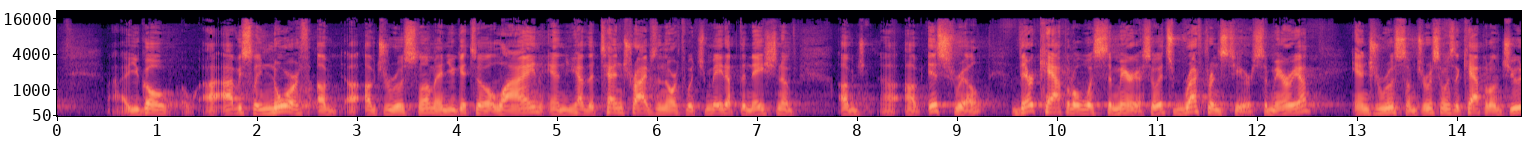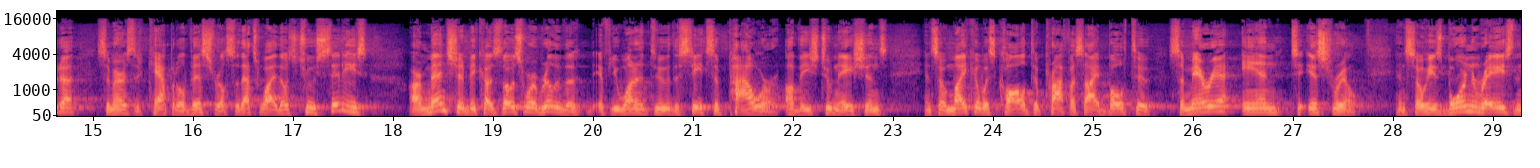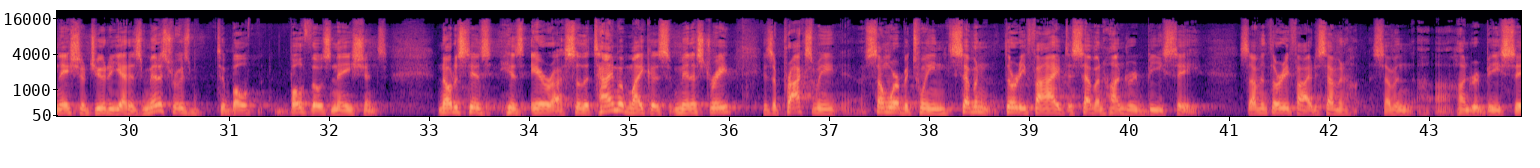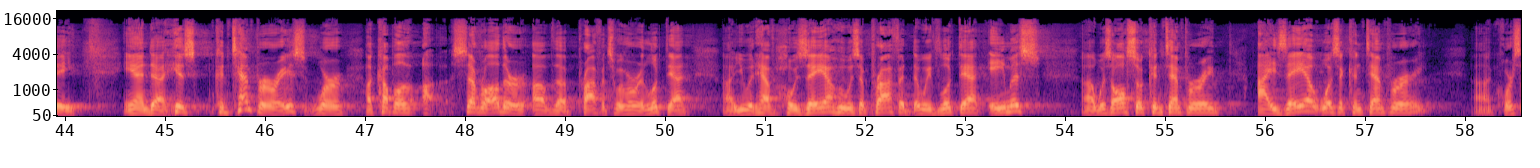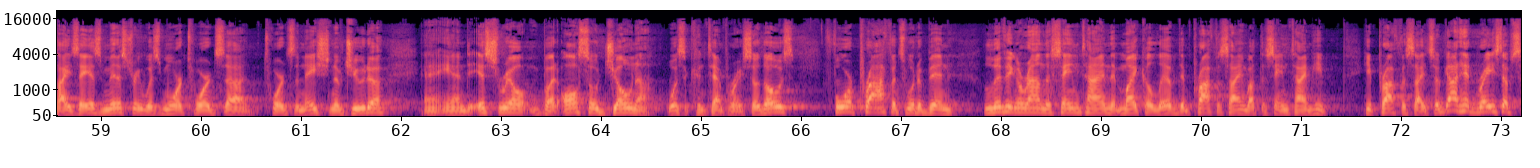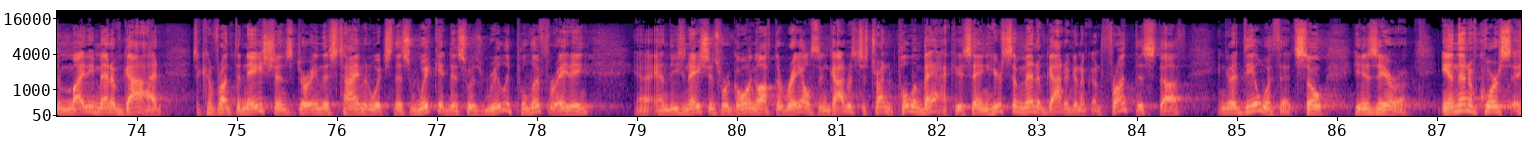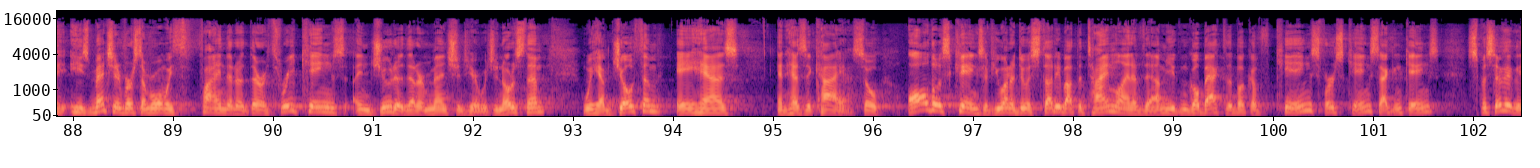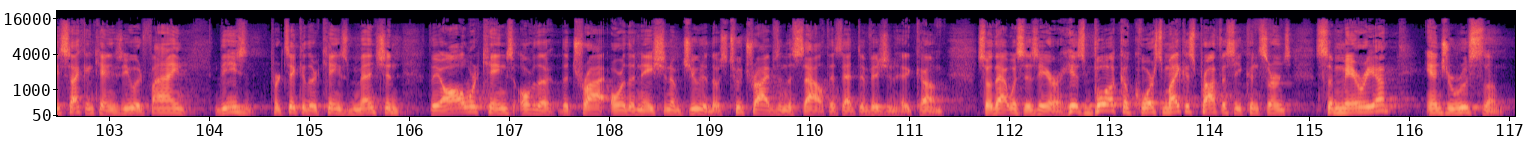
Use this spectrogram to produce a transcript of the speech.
Uh, you go uh, obviously north of, uh, of Jerusalem, and you get to a line, and you have the 10 tribes in the north, which made up the nation of, of, uh, of Israel. Their capital was Samaria. So it's referenced here Samaria and Jerusalem. Jerusalem was the capital of Judah, Samaria is the capital of Israel. So that's why those two cities are mentioned because those were really the, if you wanted to, the seats of power of these two nations. And so Micah was called to prophesy both to Samaria and to Israel. And so he is born and raised in the nation of Judah, yet his ministry was to both, both those nations. Notice his, his era. So the time of Micah's ministry is approximately somewhere between 735 to 700 BC. 735 to 7, 700 BC. And uh, his contemporaries were a couple of, uh, several other of the prophets we've already looked at. Uh, you would have Hosea, who was a prophet that we've looked at. Amos uh, was also contemporary. Isaiah was a contemporary. Uh, of course, Isaiah's ministry was more towards, uh, towards the nation of Judah and, and Israel, but also Jonah was a contemporary. So those four prophets would have been living around the same time that Micah lived and prophesying about the same time he, he prophesied. So God had raised up some mighty men of God to confront the nations during this time in which this wickedness was really proliferating uh, and these nations were going off the rails, and God was just trying to pull them back. He was saying, Here's some men of God who are going to confront this stuff and going to deal with it. So, his era. And then, of course, he's mentioned in verse number one, we find that there are three kings in Judah that are mentioned here. Would you notice them? We have Jotham, Ahaz, and Hezekiah. So, all those kings, if you want to do a study about the timeline of them, you can go back to the book of Kings, First Kings, Second Kings, specifically Second Kings. You would find these particular kings mentioned. They all were kings over the, the tribe or the nation of Judah, those two tribes in the south as that division had come. So that was his era. His book, of course, Micah's prophecy concerns Samaria and Jerusalem.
